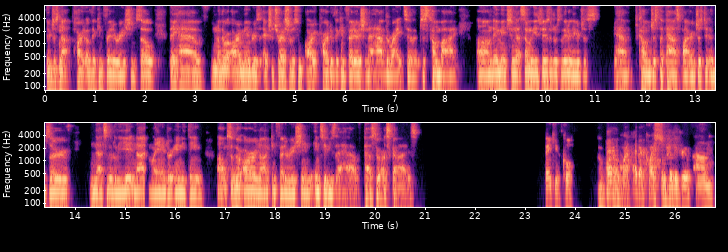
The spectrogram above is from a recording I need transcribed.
They're just not part of the confederation. So they have, you know, there are members, extraterrestrials who aren't part of the confederation that have the right to just come by. Um, they mentioned that some of these visitors literally are just have come just to pass by or just to observe, and that's literally it, not land or anything. Um, so there are non-confederation entities that have passed through our skies. Thank you. Cool. I have, a, I have a question for the group. Um,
